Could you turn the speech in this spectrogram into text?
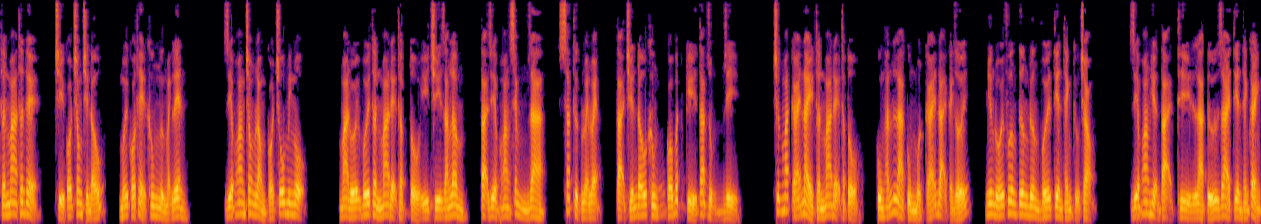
Thần ma thân thể, chỉ có trong chiến đấu mới có thể không ngừng mạnh lên. Diệp hoang trong lòng có chỗ minh ngộ. Mà đối với thần ma đệ thập tổ ý chí giáng lâm, tại diệp hoang xem ra, xác thực loẹ loẹn tại chiến đấu không có bất kỳ tác dụng gì. Trước mắt cái này thần ma đệ thập tổ, cùng hắn là cùng một cái đại cảnh giới, nhưng đối phương tương đương với tiên thánh cựu trọng diệp hoang hiện tại thì là tứ giai tiên thánh cảnh.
